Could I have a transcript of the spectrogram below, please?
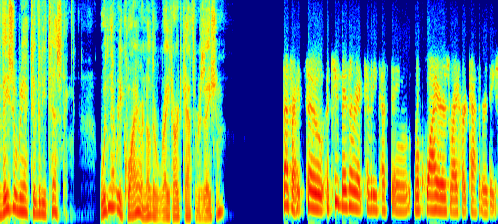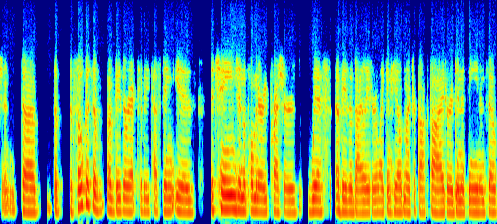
Vasoreactivity testing. Wouldn't that require another right heart catheterization? That's right. So acute vasoreactivity testing requires right heart catheterization. The, the, the focus of, of vasoreactivity testing is the change in the pulmonary pressures with a vasodilator like inhaled nitric oxide or adenosine. And so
